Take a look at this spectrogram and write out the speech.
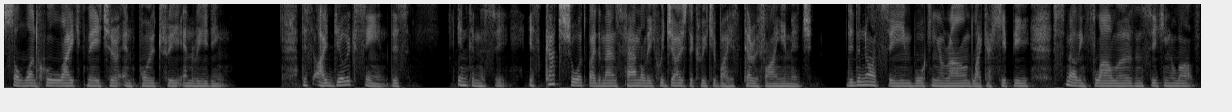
someone who liked nature and poetry and reading. This idyllic scene, this intimacy is cut short by the man's family who judge the creature by his terrifying image. They do not see him walking around like a hippie, smelling flowers and seeking love.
